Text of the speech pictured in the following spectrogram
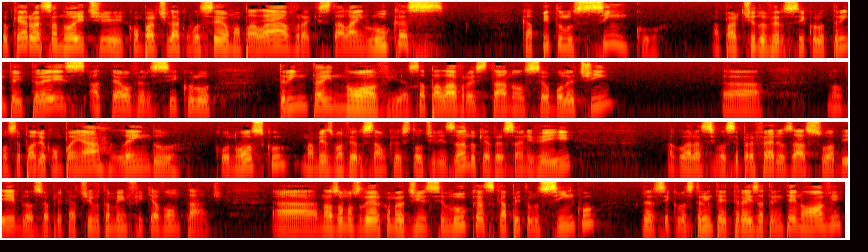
Eu quero essa noite compartilhar com você uma palavra que está lá em Lucas, capítulo 5, a partir do versículo 33 até o versículo 39. Essa palavra está no seu boletim. Uh, você pode acompanhar lendo conosco, na mesma versão que eu estou utilizando, que é a versão NVI. Agora, se você prefere usar a sua Bíblia, o seu aplicativo, também fique à vontade. Uh, nós vamos ler, como eu disse, Lucas capítulo 5, versículos 33 a 39.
